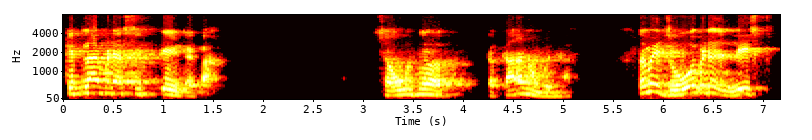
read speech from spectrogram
કેટલા બેટા? સિત્તેર ટકા. ચૌદ ટકાનો વધારો. તમે જોવો બેટા લિસ્ટ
